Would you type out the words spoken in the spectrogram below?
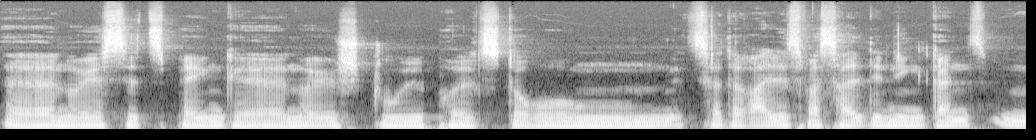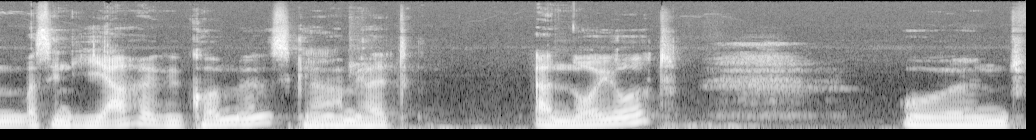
äh, neue Sitzbänke, neue Stuhlpolsterungen etc. Alles, was halt in den ganzen, was in die Jahre gekommen ist, gell, haben wir halt erneuert. Und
